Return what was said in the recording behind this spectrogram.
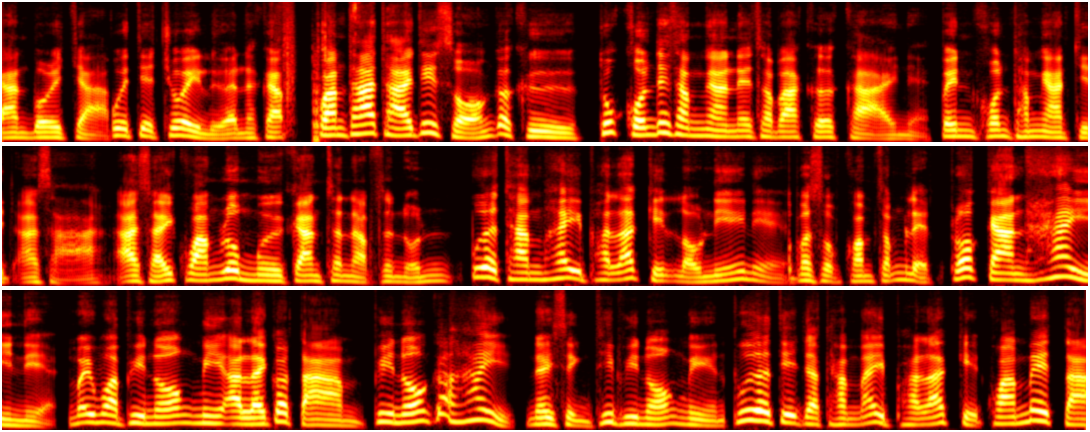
การบริจาคเพื่อจะช่วยเหลือนะครับความท้าทายที่สองก็คือทุกคนที่ทำงานในสภาเครือข่ายเนี่ยเป็นคนทำงานจิตอาสา อาศัยความร่วมมือการสนับสนุน เพื่อทำให้ภารกิจเหล่านี้เนี่ยประสบความสำเร็จ เพราะการให้เนี่ยไม่ว่าพี่น้องมีอะไรก็ตาม พี่น้องก็ให้ในสิ่งที่พี่น้องมี เพื่อที่จะทำให้ภารกิจความเมตตา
